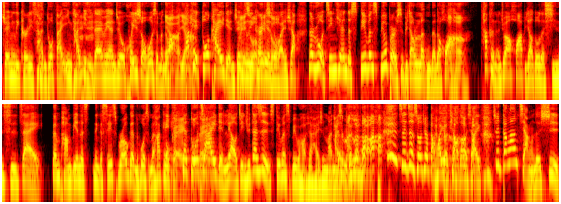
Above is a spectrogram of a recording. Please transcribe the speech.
Jamie Lee Curtis 很多反应，他一直在那边就挥手或什么的话，他可以多开一点 Jamie Lee Curtis 的玩笑。那如果今天的 Steven Spielberg 是比较冷的的话，他可能就要花比较多的心思在。跟旁边的那个 Seth Rogen 或什么，他可以再多加一点料进去。但是 Steven Spielberg 好像还是蛮还是蛮冷的啊 所以这时候就要赶快又跳到下一个。所以刚刚讲的是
